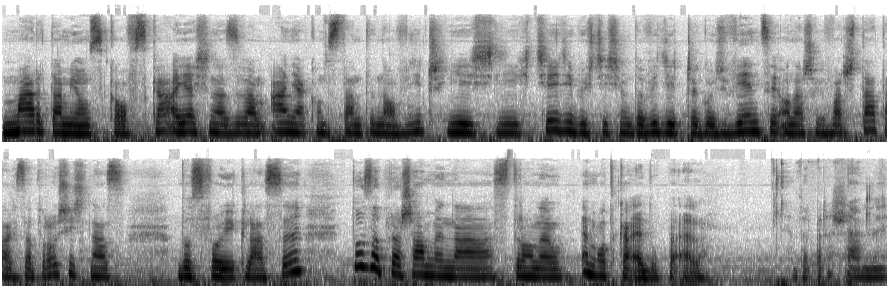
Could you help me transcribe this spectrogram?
Marta Miąskowska, a ja się nazywam Ania Konstantynowicz. Jeśli chcielibyście się dowiedzieć czegoś więcej o naszych warsztatach, zaprosić nas do swojej klasy, to zapraszamy na stronę emotka.edu.pl. Zapraszamy.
